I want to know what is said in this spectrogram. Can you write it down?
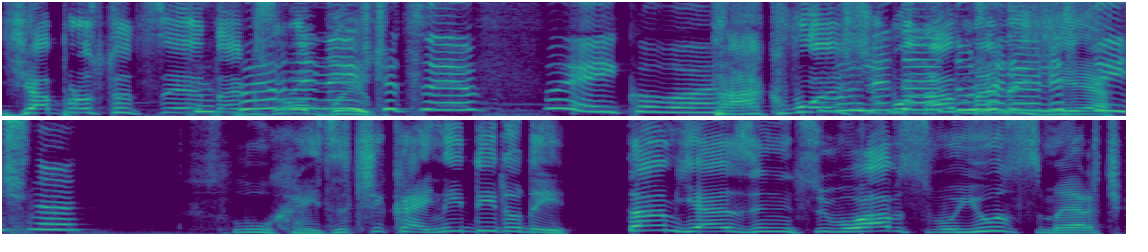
Я просто це Ти так впевнений, зробив. що це фейкова? Так, ось Виглядає вона в дуже мене є. реалістично. Слухай, зачекай, не йди туди. Там я зініціював свою смерть,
